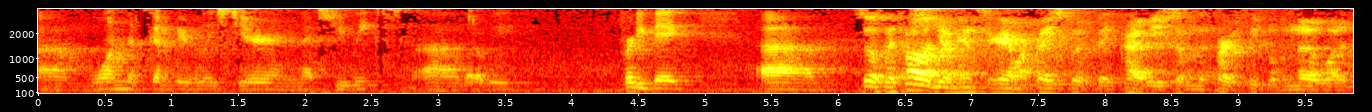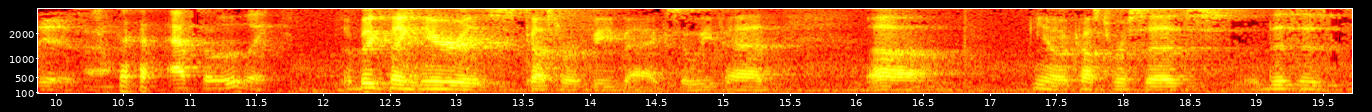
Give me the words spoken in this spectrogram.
Um, one that's going to be released here in the next few weeks uh, that'll be pretty big. Um, So if they followed you on Instagram or Facebook, they'd probably be some of the first people to know what it is. Huh? absolutely. The big thing here is customer feedback. So we've had, um, you know, a customer says this is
